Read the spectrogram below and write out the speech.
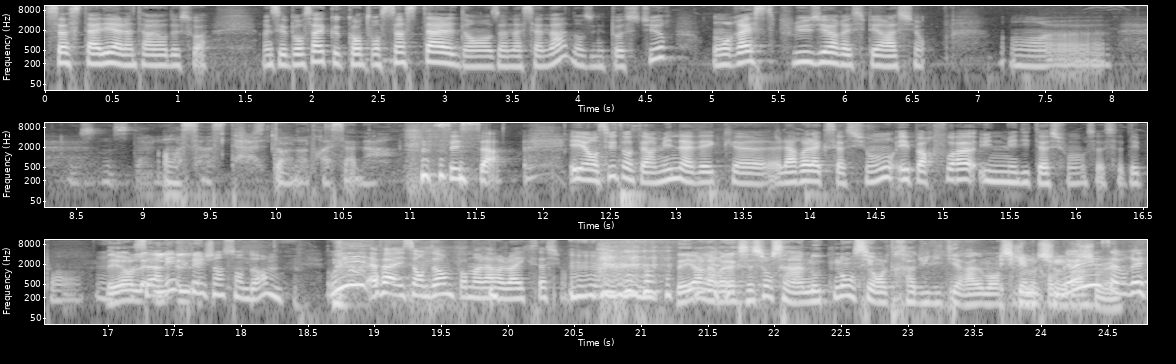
s'installer à l'intérieur de soi. C'est pour ça que quand on s'installe dans un asana, dans une posture, on reste plusieurs respirations. On, euh, on s'installe dans notre asana. C'est ça. Et ensuite, on termine avec euh, la relaxation et parfois une méditation. Ça, ça dépend. D'ailleurs, Ça arrive que les gens s'endorment. Oui, enfin, ils s'endorment pendant la relaxation. d'ailleurs, la relaxation, c'est un autre nom si on le traduit littéralement. Si je me autre trompe oui, c'est vrai.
